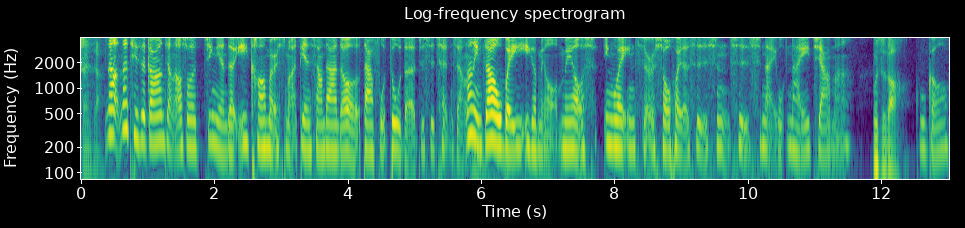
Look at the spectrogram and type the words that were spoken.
分享。那那其实刚刚讲到说，今年的 e-commerce 嘛，电商大家都有大幅度的就是成长。那你知道唯一一个没有没有因为因此而受惠的是是是是哪一哪一家吗？不知道。Google。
